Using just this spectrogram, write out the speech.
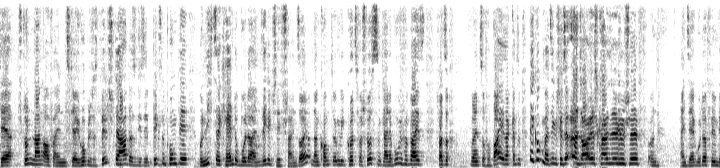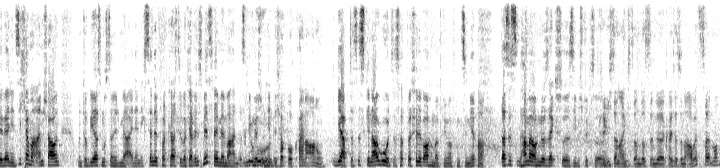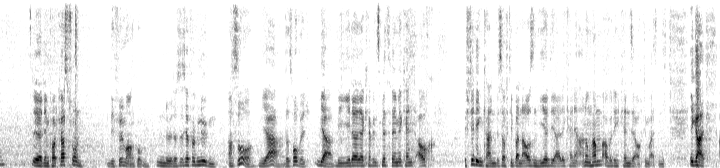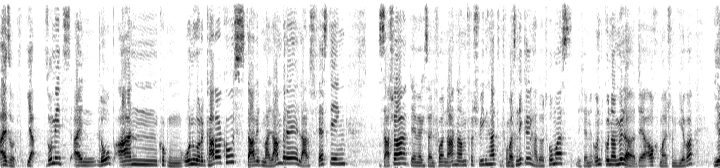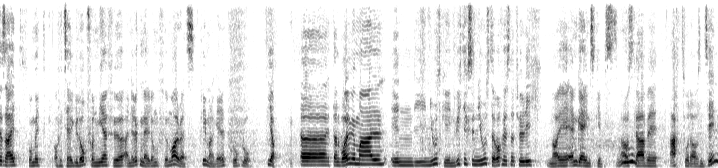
der stundenlang auf ein stereoskopisches Bild starrt, also diese Pixelpunkte, und nichts erkennt, obwohl da ein Segelschiff scheinen soll. Und dann kommt irgendwie kurz vor Schluss ein kleiner Bubi vorbei, schaut so, rennt so vorbei, sagt ganz so, hey, guck mal, Segelschiff, äh, da ist kein Segelschiff. Und ein sehr guter Film, wir werden ihn sicher mal anschauen. Und Tobias muss dann mit mir einen Extended Podcast über Kevin Smith Filme machen. Das kriegen Juhu, wir schon hin. Ich habe doch keine Ahnung. Ja, das ist genau gut. Das hat bei Philipp auch immer prima funktioniert. Ha. Das ist, haben wir auch nur sechs oder sieben Stück zu, Kriege ich dann eigentlich dann das in der, kann ich das in der Arbeitszeit machen? Äh, den Podcast schon. Die Filme angucken. Nö, das ist ja Vergnügen. Ach so, Ja, das hoffe ich. ja, wie jeder, der Kevin Smith Filme kennt, auch bestätigen kann, bis auf die Banausen hier, die alle keine Ahnung haben, aber die kennen sie auch die meisten nicht. Egal. Also, ja, somit ein Lob an, gucken, Onur Karakus, David Malambre, Lars Festing, Sascha, der mir seinen Vor- und Nachnamen verschwiegen hat, Thomas Nickel, hallo Thomas, und Gunnar Müller, der auch mal schon hier war. Ihr seid somit offiziell gelobt von mir für eine Rückmeldung für Mallrats. Prima, gell? Lob, Lob. Ja, äh, dann wollen wir mal in die News gehen. Wichtigste News der Woche ist natürlich, neue M-Games gibt's. Ausgabe 8 2010.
